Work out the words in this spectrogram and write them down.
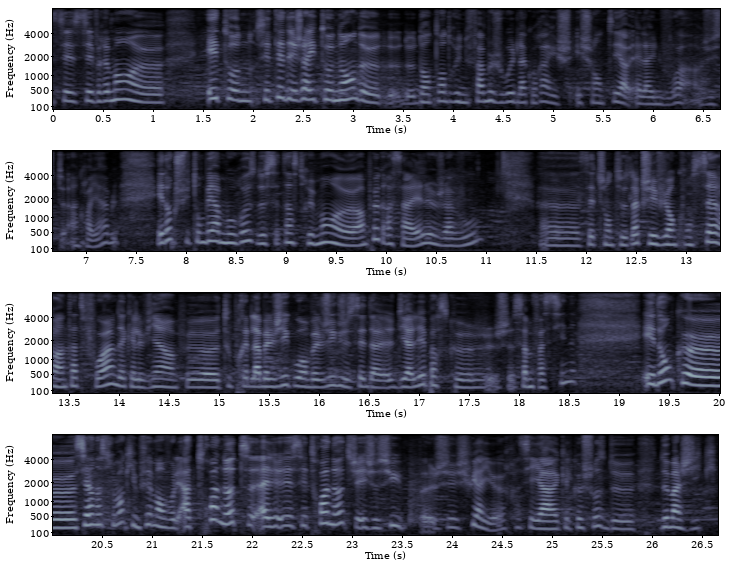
c'est, vraiment euh, étonnant. C'était déjà étonnant d'entendre une femme jouer de la cora et, chanter. Elle a une voix juste incroyable. Et donc je suis tombée amoureuse de cet instrument euh, un peu grâce à elle, j'avoue. cette chanteuse-là que j'ai vue en concert un tas de fois dès qu'elle vient un peu tout près de la Belgique ou en Belgique, j'essaie d'y aller parce que ça me fascine. Et donc, euh, c'est un instrument qui me fait m'envoler. À trois notes, c'est trois notes, et je suis, je suis ailleurs. Il y a quelque chose de, magique.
